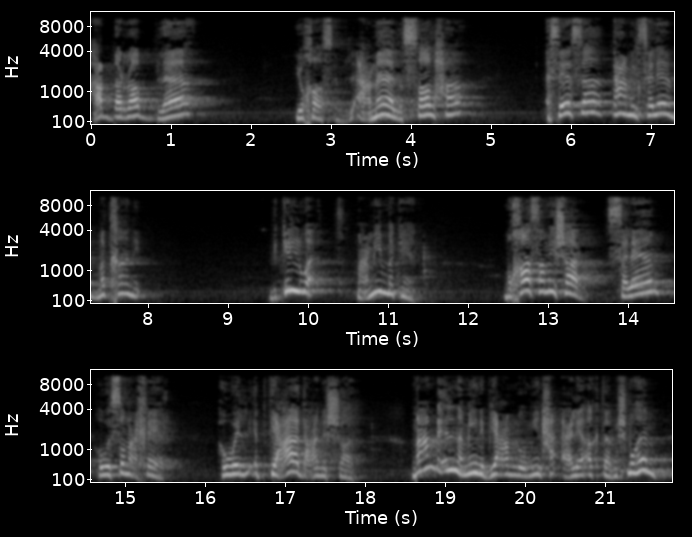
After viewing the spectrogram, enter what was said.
عبد الرب لا يخاصم الأعمال الصالحة أساسها تعمل سلام ما تخانق. بكل وقت مع مين ما كان. مخاصمة شر. السلام هو صنع خير. هو الابتعاد عن الشر. ما عم بيقلنا مين بيعمله ومين حق عليه أكثر مش مهم.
